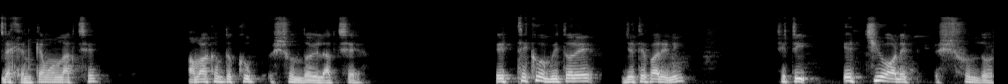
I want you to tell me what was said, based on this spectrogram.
দেখেন কেমন লাগছে? আমার কিন্তু খুব সুন্দরই লাগছে। এর থেকেও ভিতরে যেতে পারিনি, সেটি এর চেয়েও অনেক সুন্দর।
